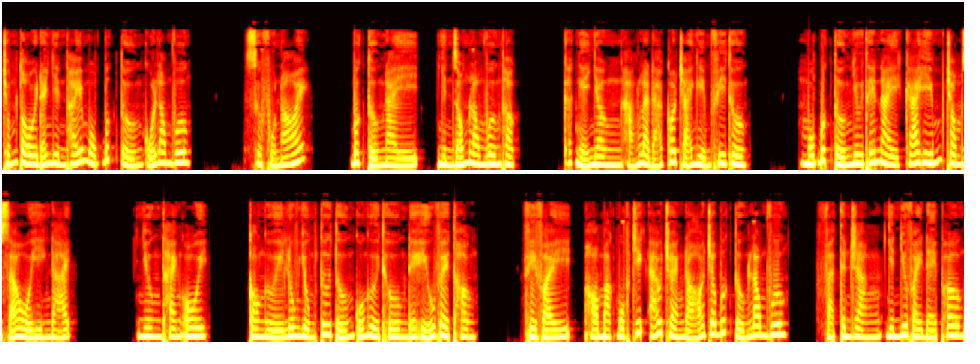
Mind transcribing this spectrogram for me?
chúng tôi đã nhìn thấy một bức tượng của Long Vương. Sư phụ nói, bức tượng này nhìn giống Long Vương thật. Các nghệ nhân hẳn là đã có trải nghiệm phi thường. Một bức tượng như thế này khá hiếm trong xã hội hiện đại. Nhưng than ôi, con người luôn dùng tư tưởng của người thường để hiểu về thần. Vì vậy, họ mặc một chiếc áo choàng đỏ cho bức tượng Long Vương và tin rằng nhìn như vậy đẹp hơn.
